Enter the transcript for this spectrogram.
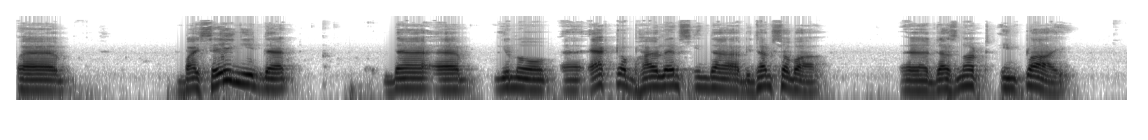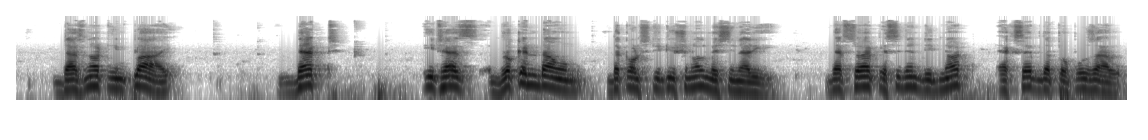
by saying it that the you know act of violence in the Vidhan Sabha uh, does not imply does not imply that it has broken down the constitutional machinery. That's why President did not accept the proposal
